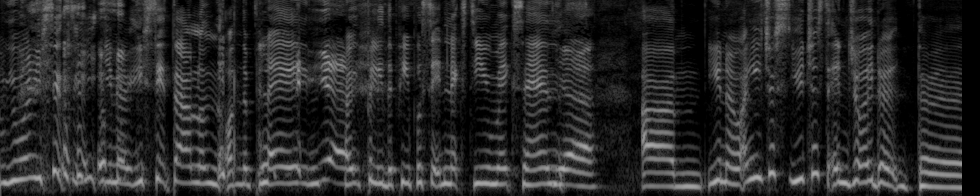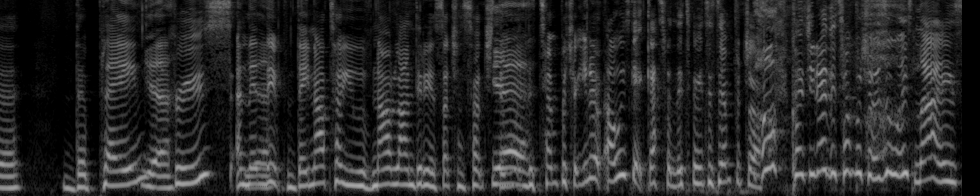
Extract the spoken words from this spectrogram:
you when you sit, you know, you sit down on on the plane. Yeah. Hopefully, the people sitting next to you make sense. yeah, Um, you know, and you just you just enjoy the the the plane Yeah. cruise, and then Yeah. they they now tell you we've now landed in such and such. the- Yeah. The, temperature. You know, I always get gas when they tell you the temperature because you know the temperature is always nice.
